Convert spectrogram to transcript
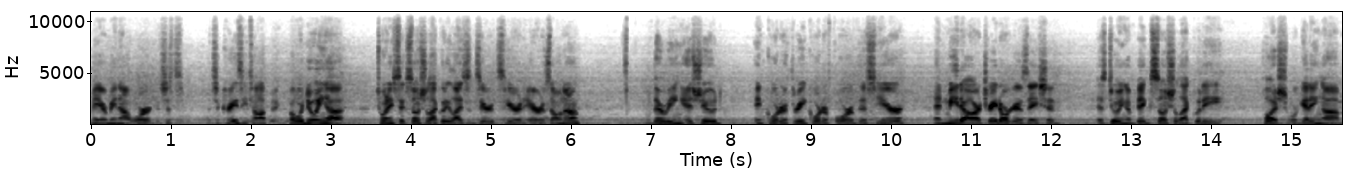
may or may not work. It's just it's a crazy topic. But we're doing a 26 social equity licenses here in Arizona. They're being issued in quarter three, quarter four of this year. And MITA, our trade organization, is doing a big social equity push. We're getting um,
